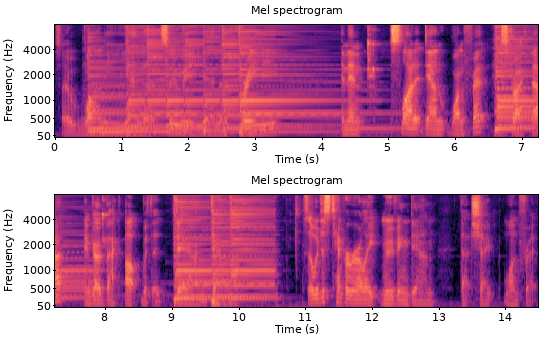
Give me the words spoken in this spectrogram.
So one and a two and a three. And then slide it down one fret, strike that, and go back up with a down, down, up. So we're just temporarily moving down that shape one fret.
